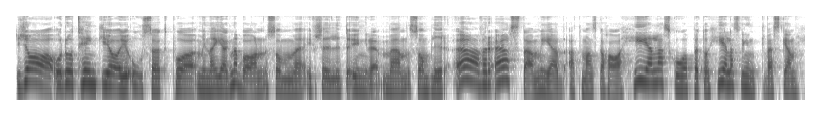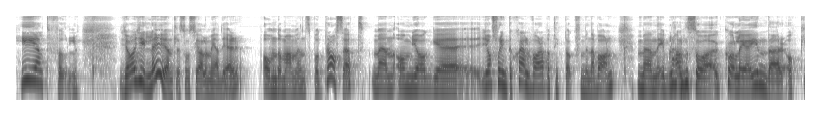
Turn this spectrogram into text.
Ja, och då tänker jag ju osökt på mina egna barn som i och för sig är lite yngre men som blir överösta med att man ska ha hela skåpet och hela sminkväskan helt full. Jag gillar ju egentligen sociala medier om de används på ett bra sätt. Men om jag, eh, jag får inte själv vara på TikTok för mina barn. Men ibland så kollar jag in där och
